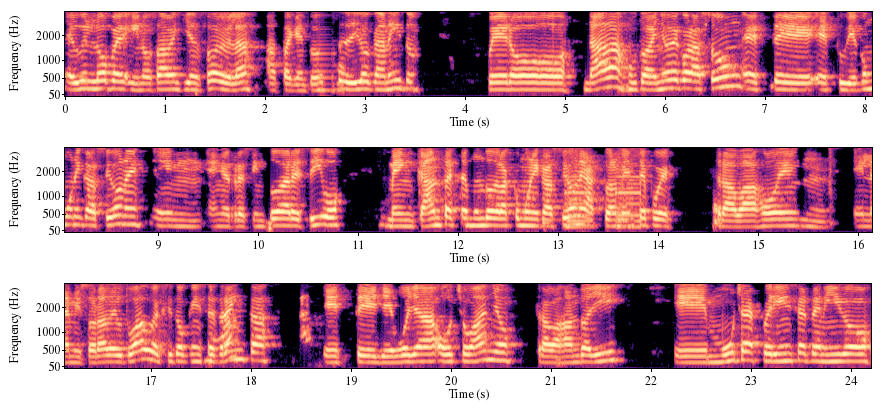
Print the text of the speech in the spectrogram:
Edwin López, y no saben quién soy, ¿verdad? Hasta que entonces digo Canito. Pero nada, justo año de corazón, este, estudié comunicaciones en, en el recinto de Arecibo. Me encanta este mundo de las comunicaciones. Actualmente, pues, trabajo en, en la emisora de Utuado, Éxito 1530. Este, llevo ya ocho años trabajando allí. Eh, mucha experiencia he tenido,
